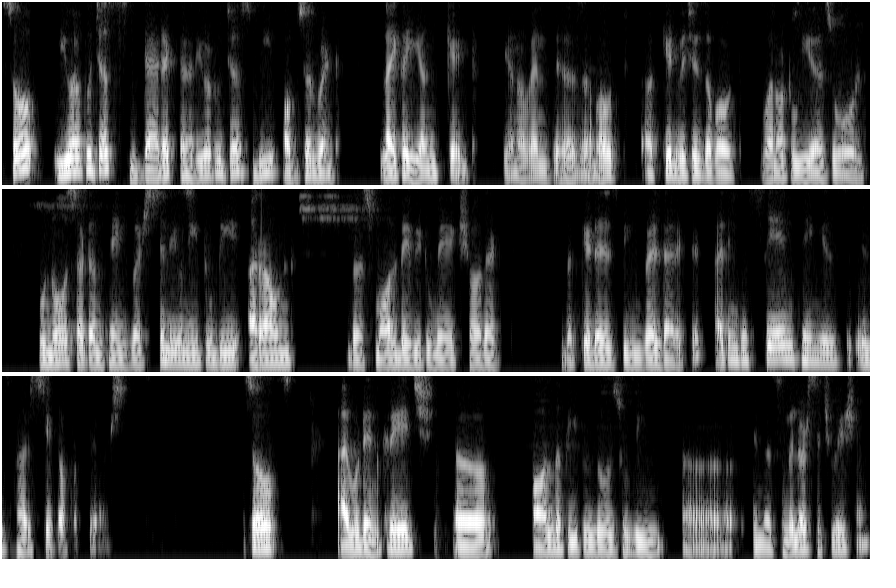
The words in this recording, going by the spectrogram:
So you have to just direct her. You have to just be observant like a young kid. You know when there's about a kid which is about one or two years old who knows certain things but still you need to be around the small baby to make sure that the kid is being well directed. I think the same thing is is her state of affairs so I would encourage uh, all the people, those who've been uh, in a similar situation,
